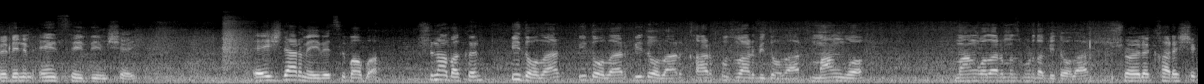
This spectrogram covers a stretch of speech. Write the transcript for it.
Ve benim en sevdiğim şey. Ejder meyvesi baba. Şuna bakın. 1 dolar, 1 dolar, 1 dolar. Karpuz var 1 dolar. Mango. Mangolarımız burada 1 dolar. Şöyle karışık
